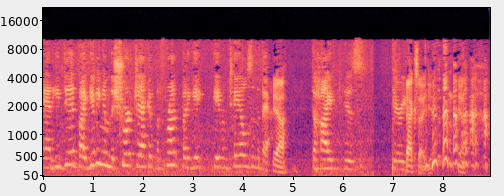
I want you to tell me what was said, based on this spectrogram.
and he did by giving him the short jacket in the front, but he gave, gave him tails in the back Yeah, to hide his hairy backside. Yeah, yeah.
